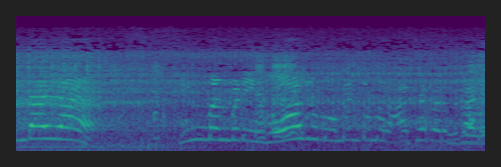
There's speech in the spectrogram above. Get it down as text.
ಹೊಂಡ ಇದೆ ಹಿಂಗ್ ಬಂದ್ಬಿಡಿ ಹಿಂಗ್ ಹೋದ್ರು ಮೊಮೆಂಟಮ್ ಅಲ್ಲಿ ಆಚೆ ಬರುತ್ತೆ ಗಾಡಿ.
